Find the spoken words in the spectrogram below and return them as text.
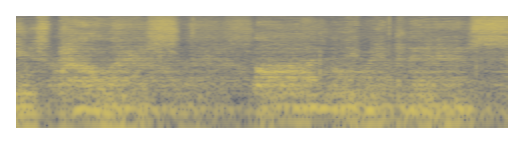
His powers, are limitless.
